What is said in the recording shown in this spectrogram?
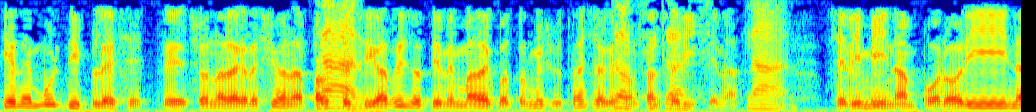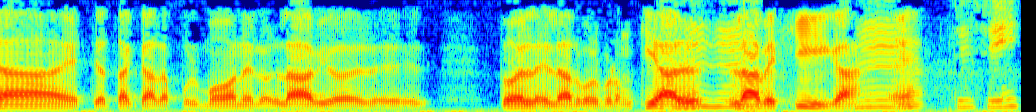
tiene múltiples este, zonas de agresión. Aparte, el cigarrillo tiene más de 4.000 sustancias que son cancerígenas. Se eliminan por orina, este, ataca a los pulmones, los labios, el, todo el, árbol bronquial, la vejiga, ¿eh? Sí, sí.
